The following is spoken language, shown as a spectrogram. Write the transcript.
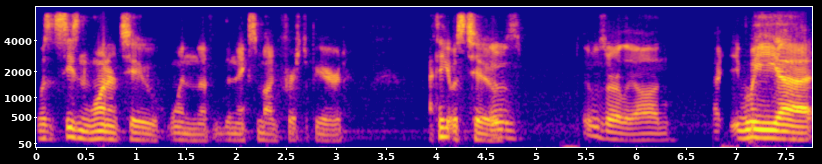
was it season one or two when the the Knicks mug first appeared. I think it was two. It was it was early on. we uh,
